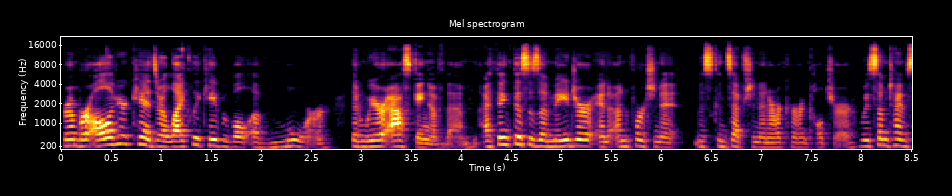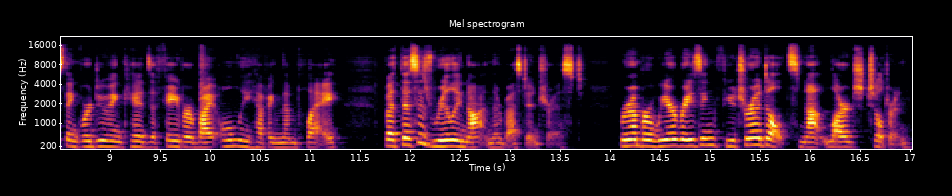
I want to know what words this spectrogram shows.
Remember, all of your kids are likely capable of more than we are asking of them. I think this is a major and unfortunate misconception in our current culture. We sometimes think we're doing kids a favor by only having them play, but this is really not in their best interest. Remember, we are raising future adults, not large children.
